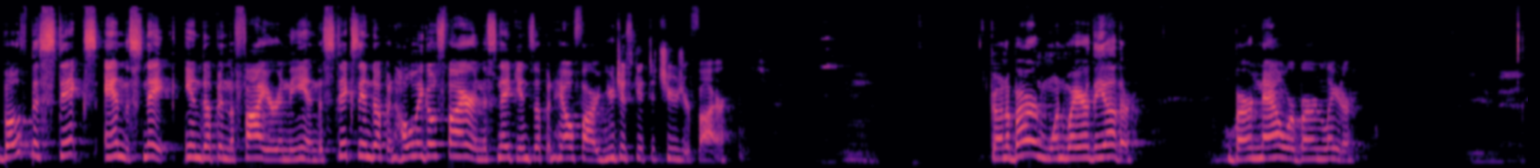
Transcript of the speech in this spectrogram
both the sticks and the snake end up in the fire in the end. The sticks end up in Holy Ghost fire, and the snake ends up in hellfire. You just get to choose your fire. Gonna burn one way or the other. Burn now or burn later. Amen.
